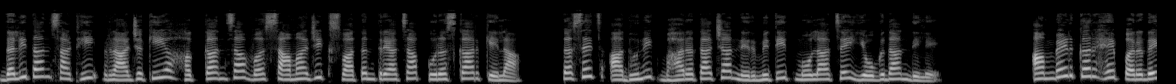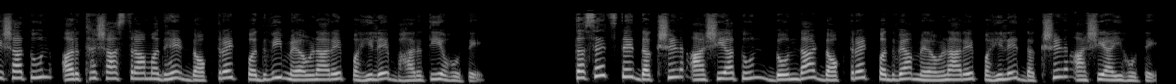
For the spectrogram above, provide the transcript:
दलितांसाठी राजकीय हक्कांचा व सामाजिक स्वातंत्र्याचा पुरस्कार केला तसेच आधुनिक भारताच्या निर्मितीत मोलाचे योगदान दिले. आंबेडकर हे परदेशातून अर्थशास्त्रामध्ये डॉक्टरेट पदवी मिळवणारे पहिले भारतीय होते. तसेच ते दक्षिण आशियातून दोनदा डॉक्टरेट पदव्या मिळवणारे पहिले दक्षिण आशियाई होते.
